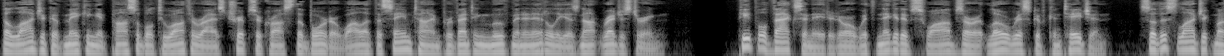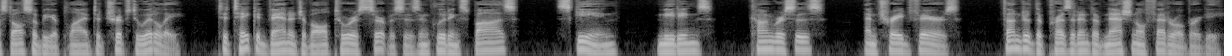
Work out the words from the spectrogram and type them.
The logic of making it possible to authorize trips across the border while at the same time preventing movement in Italy is not registering. People vaccinated or with negative swabs are at low risk of contagion, so this logic must also be applied to trips to Italy, to take advantage of all tourist services including spas, skiing, meetings, congresses, and trade fairs, thundered the president of National Federalberghi,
